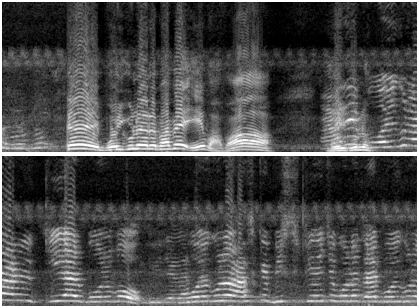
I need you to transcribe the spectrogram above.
ওই জন্য। এ বইগুলো এর ভাবে এ বাবা! বইগুলো বইগুলো আর কি আর বলব? ভিজে গেছে। বইগুলো আজকে বৃষ্টি হয়েছে বলে তাই বইগুলো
